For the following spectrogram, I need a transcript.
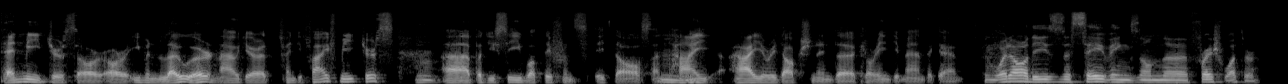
10 meters or or even lower. Now they're at 25 meters. Mm. Uh, but you see what difference it does, and Mhm. high high reduction in the chlorine demand again. And what are these uh, savings on uh, fresh water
